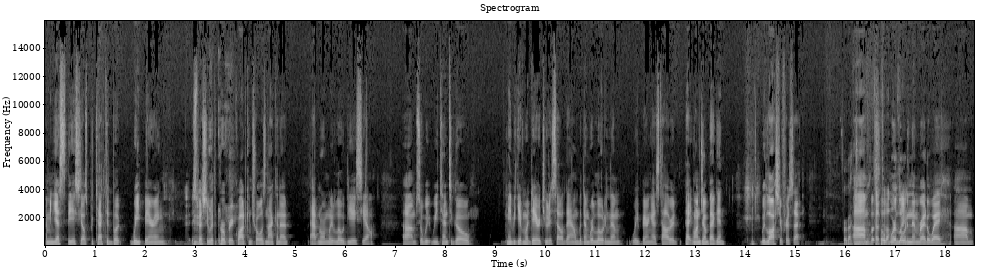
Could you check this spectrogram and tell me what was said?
I mean, yes, the ACL is protected, but weight bearing, especially with appropriate quad control, is not going to abnormally load the ACL. Um, so we, we tend to go maybe give them a day or two to settle down, but then we're loading them weight bearing as tolerated. Pat, you want to jump back in? We lost you for a sec. For about Um, minutes. but, but we're thing. loading them right away. Um,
